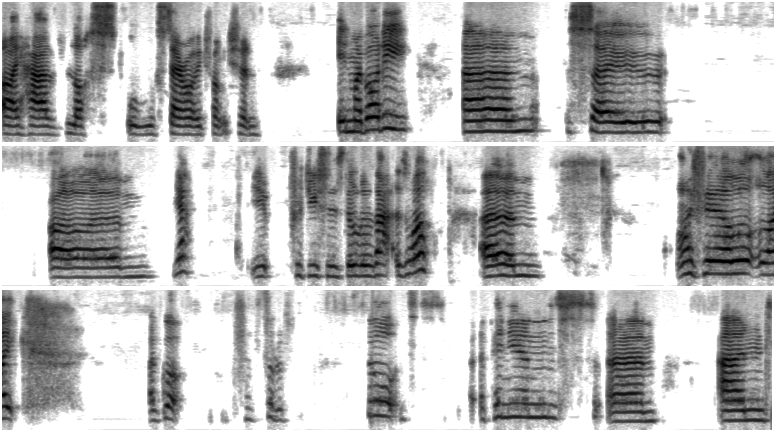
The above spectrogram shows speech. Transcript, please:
I have lost all steroid function in my body. Um, so, um, yeah, it produces all of that as well. Um, I feel like I've got sort of thoughts, opinions, um, and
